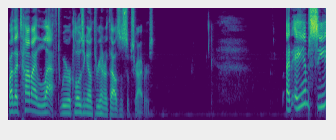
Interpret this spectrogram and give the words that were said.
by the time I left, we were closing on 300,000 subscribers. At AMC,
